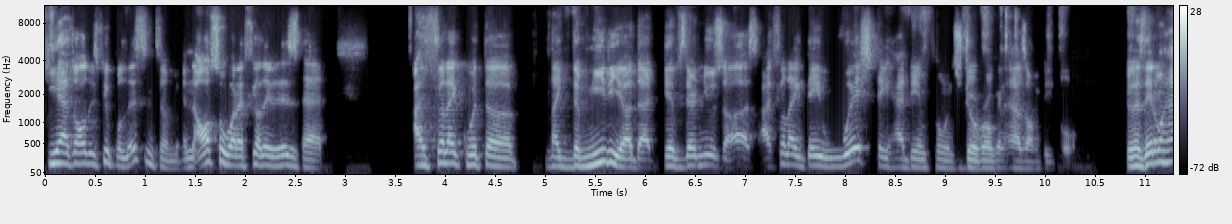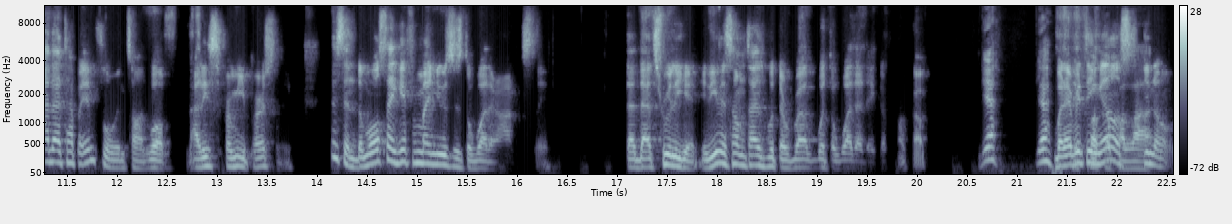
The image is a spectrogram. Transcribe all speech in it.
he has all these people listen to him, and also what I feel it is that I feel like with the like the media that gives their news to us, I feel like they wish they had the influence Joe Rogan has on people because they don't have that type of influence on. Well, at least for me personally. Listen, the most I get from my news is the weather. Honestly, that that's really it. And even sometimes with the with the weather, they can fuck up. Yeah, yeah. But everything fuck up a else, you know,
